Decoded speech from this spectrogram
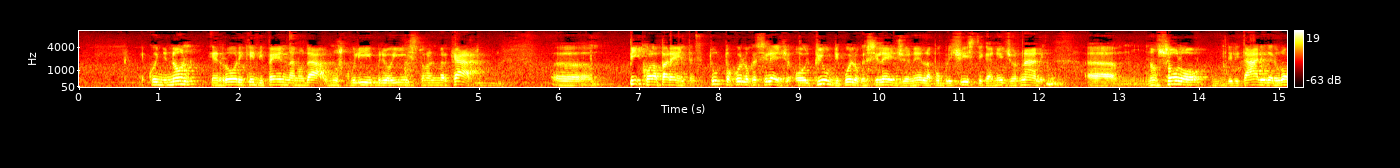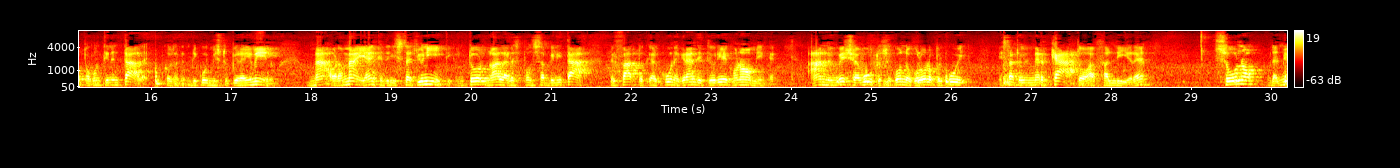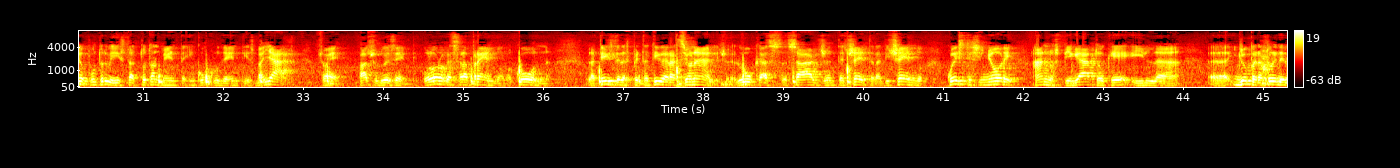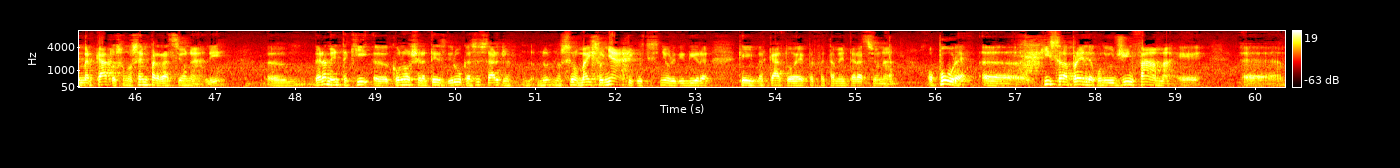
e quindi non errori che dipendano da uno squilibrio insto nel mercato. Eh, piccola parentesi, tutto quello che si legge, o il più di quello che si legge nella pubblicistica e nei giornali, eh, non solo dell'Italia e dell'Europa continentale, cosa di cui mi stupirei meno, ma oramai anche degli Stati Uniti, intorno alla responsabilità del fatto che alcune grandi teorie economiche hanno invece avuto, secondo coloro per cui è stato il mercato a fallire, sono dal mio punto di vista totalmente inconcludenti e sbagliati. Cioè, faccio due esempi, coloro che se la prendono con la tesi delle aspettative razionali, cioè Lucas, Sargent, eccetera, dicendo questi signori hanno spiegato che il, eh, gli operatori del mercato sono sempre razionali, eh, veramente chi eh, conosce la tesi di Lucas e Sargent non, non sono mai sognati questi signori di dire che il mercato è perfettamente razionale. Oppure eh, chi se la prende con Eugene Fama e ehm,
